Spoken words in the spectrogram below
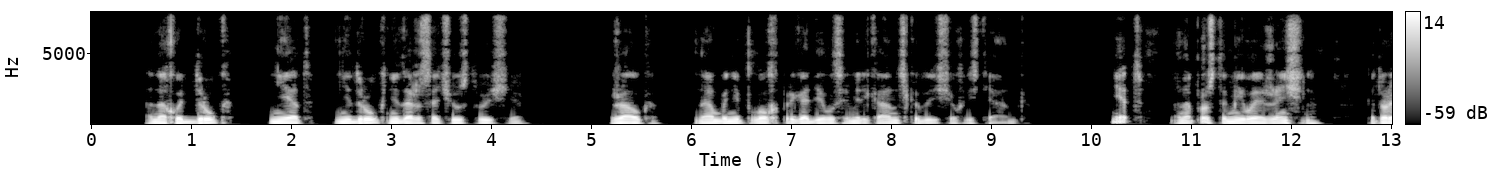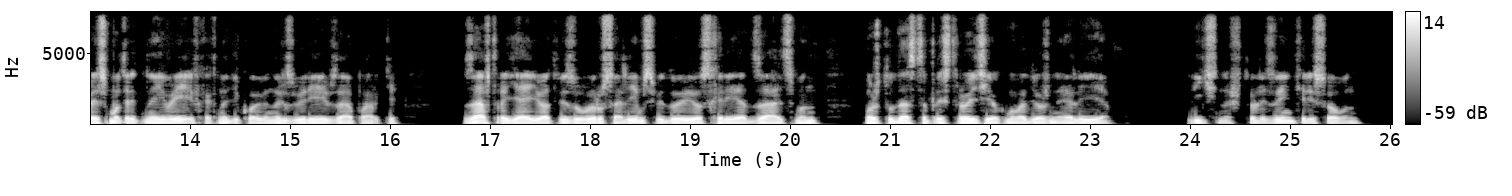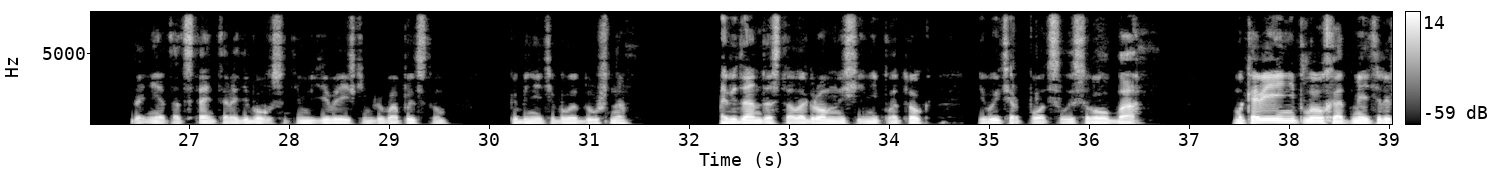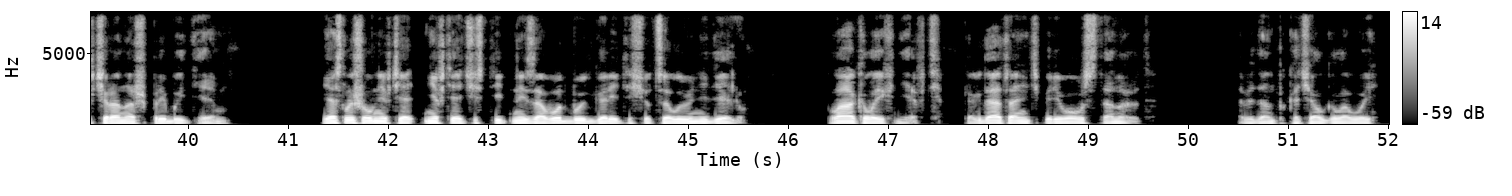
Она хоть друг? Нет, ни друг, ни даже сочувствующая. Жалко. Нам бы неплохо пригодилась американочка, да еще христианка. Нет, она просто милая женщина, которая смотрит на евреев, как на диковинных зверей в зоопарке. Завтра я ее отвезу в Иерусалим, сведу ее с Хриет Зальцман. Может, удастся пристроить ее к молодежной алие. Лично, что ли, заинтересован? Да нет, отстань ты, ради бога, с этим еврейским любопытством. В кабинете было душно. Авидан достал огромный синий платок и вытер пот с лысого лба. Маковеи неплохо отметили вчера наше прибытие. Я слышал, нефтя... нефтеочистительный завод будет гореть еще целую неделю. Плакала их нефть. Когда-то они теперь его восстановят. Авидан покачал головой.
